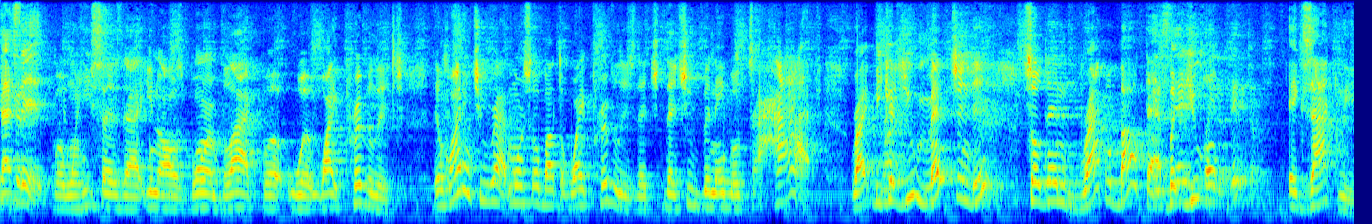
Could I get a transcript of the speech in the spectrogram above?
That's it. But when he says that, you know, I was born black, but with white privilege, then why didn't you rap more so about the white privilege that that you've been able to have, right? Because you mentioned it, so then rap about that. Instead, but you the victim. exactly.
